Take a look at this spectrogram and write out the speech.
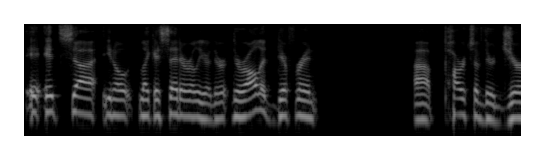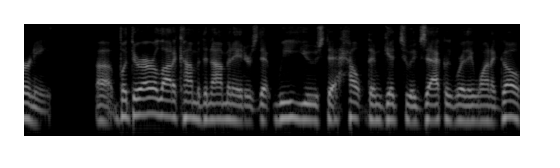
it, it's uh, you know, like I said earlier, they're they're all at different uh, parts of their journey. Uh, but there are a lot of common denominators that we use to help them get to exactly where they want to go.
